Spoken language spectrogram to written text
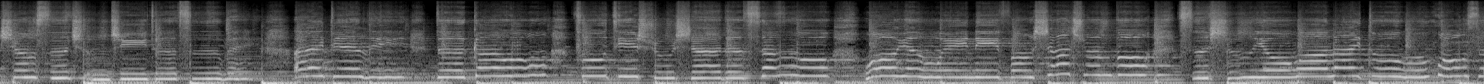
相思成疾的滋味？爱别离的感悟，菩提树下的参悟，我愿为你放下全部，此生由我来渡。红色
